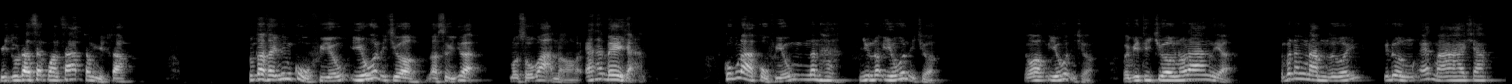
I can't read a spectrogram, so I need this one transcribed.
Thì chúng ta sẽ quan sát trong nhịp sau. Chúng ta thấy những cổ phiếu yếu hơn thị trường. Là sử như là một số bạn ở SHB chẳng cũng là cổ phiếu ngân hàng, nhưng nó yếu hơn thị trường. Đúng không? Yếu hơn thị trường. Bởi vì thị trường nó đang gì ạ? Nó vẫn đang nằm dưới cái đường SMA 200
